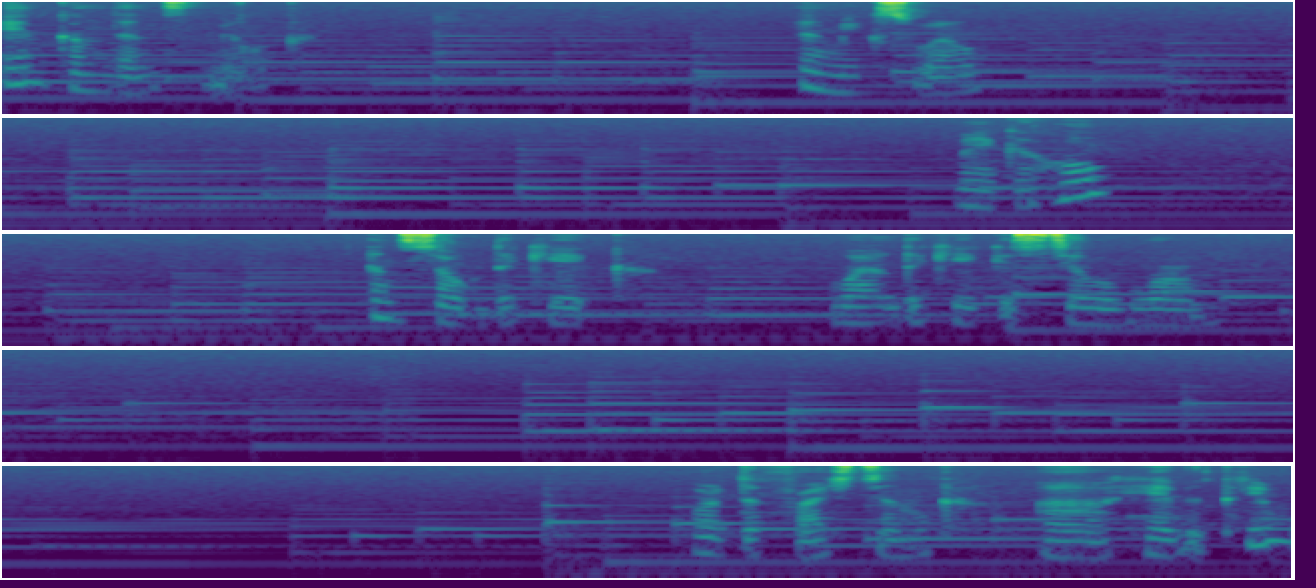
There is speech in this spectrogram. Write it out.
and condensed milk. And mix well. Make a hole and soak the cake while the cake is still warm. For the frosting uh, heavy cream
